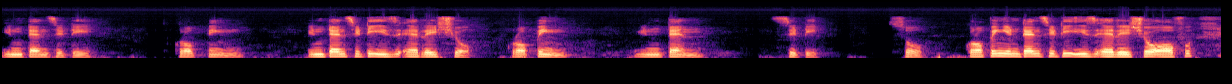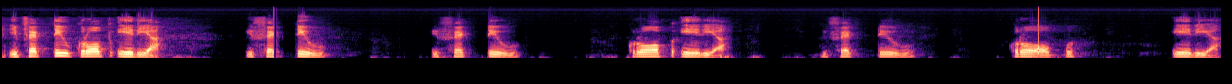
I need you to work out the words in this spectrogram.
intensity cropping intensity is a ratio cropping intensity. So cropping intensity is a ratio of effective crop area. Effective effective crop area. Effective crop area.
